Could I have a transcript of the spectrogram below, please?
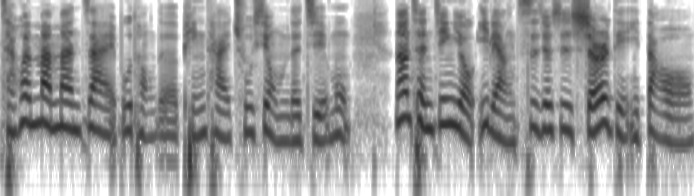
才会慢。慢在不同的平台出现我们的节目，那曾经有一两次就是十二点一到哦，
